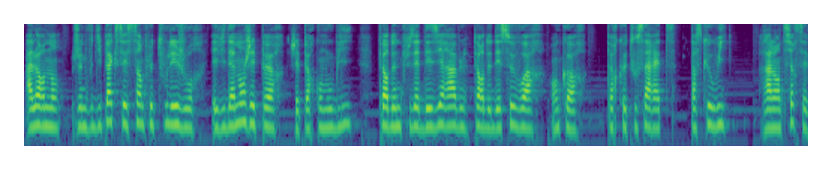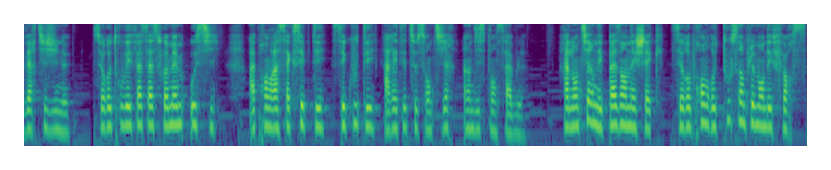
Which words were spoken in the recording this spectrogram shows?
Alors non, je ne vous dis pas que c'est simple tous les jours. Évidemment, j'ai peur. J'ai peur qu'on m'oublie, peur de ne plus être désirable, peur de décevoir, encore, peur que tout s'arrête. Parce que oui, Ralentir, c'est vertigineux. Se retrouver face à soi-même aussi. Apprendre à s'accepter, s'écouter, arrêter de se sentir indispensable. Ralentir n'est pas un échec, c'est reprendre tout simplement des forces,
